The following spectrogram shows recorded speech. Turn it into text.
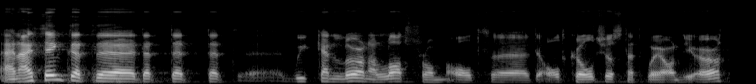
And I think that uh, that that that uh, we can learn a lot from old uh, the old cultures that were on the earth.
